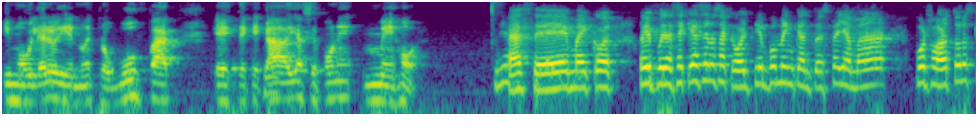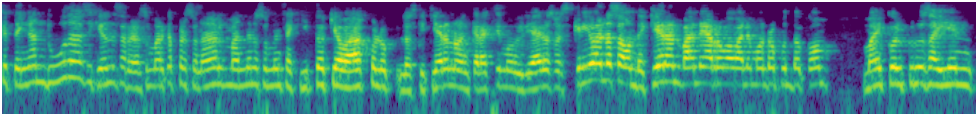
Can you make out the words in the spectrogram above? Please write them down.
inmobiliarios y en nuestro Wolfpack, este, que cada día se pone mejor. Ya sé, Michael. Oye, pues ya sé que ya se nos acabó el tiempo, me encantó esta llamada. Por favor, todos los que tengan dudas y quieran desarrollar su marca personal, mándenos un mensajito aquí abajo, los que quieran, o en Cracks Inmobiliarios, o escríbanos a donde quieran, vane, arroba, vanemonro.com, Michael Cruz ahí en,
